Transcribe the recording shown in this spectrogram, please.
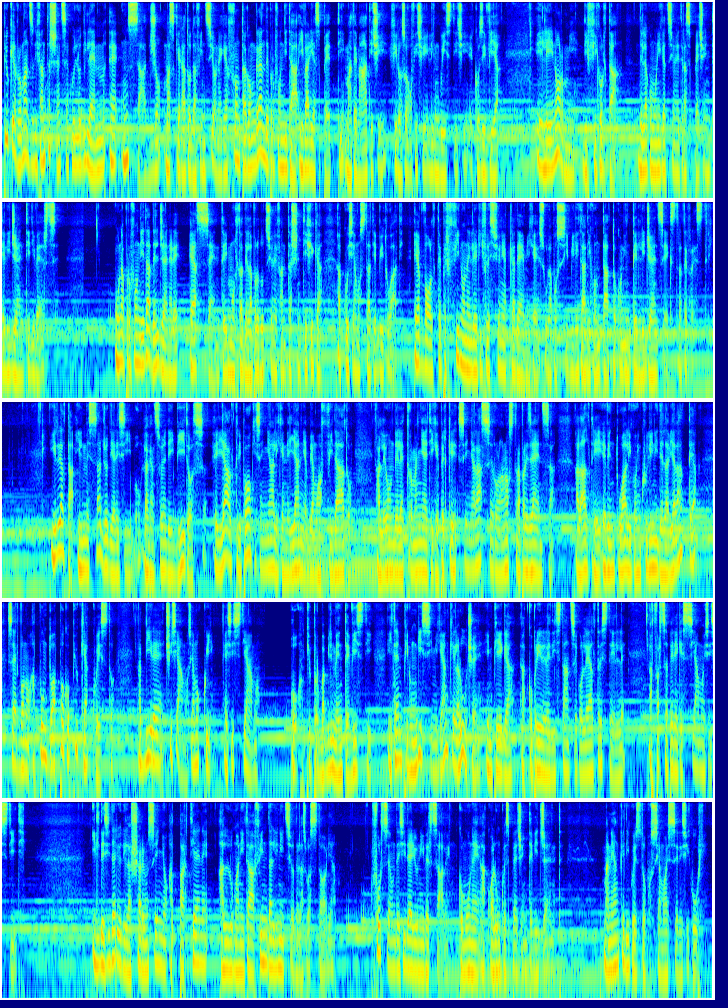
Più che un romanzo di fantascienza, quello di Lem è un saggio mascherato da finzione che affronta con grande profondità i vari aspetti matematici, filosofici, linguistici e così via, e le enormi difficoltà della comunicazione tra specie intelligenti diverse. Una profondità del genere è assente in molta della produzione fantascientifica a cui siamo stati abituati e a volte perfino nelle riflessioni accademiche sulla possibilità di contatto con intelligenze extraterrestri. In realtà il messaggio di Arecibo, la canzone dei Beatles e gli altri pochi segnali che negli anni abbiamo affidato alle onde elettromagnetiche perché segnalassero la nostra presenza ad altri eventuali coinquilini della Via Lattea servono appunto a poco più che a questo, a dire ci siamo, siamo qui, esistiamo. O più probabilmente, visti i tempi lunghissimi che anche la luce impiega a coprire le distanze con le altre stelle, a far sapere che siamo esistiti. Il desiderio di lasciare un segno appartiene all'umanità fin dall'inizio della sua storia. Forse è un desiderio universale, comune a qualunque specie intelligente, ma neanche di questo possiamo essere sicuri.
